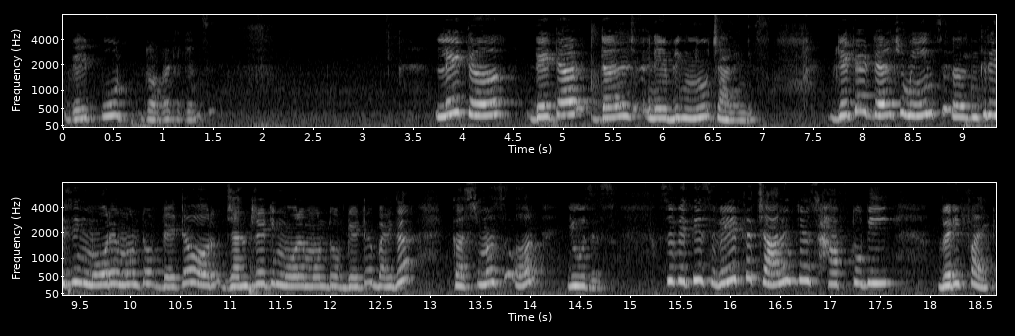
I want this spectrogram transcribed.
Very poor drawback I can say. Later, data deluge enabling new challenges. Data deluge means uh, increasing more amount of data or generating more amount of data by the customers or users. So with this way the challenges have to be verified.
